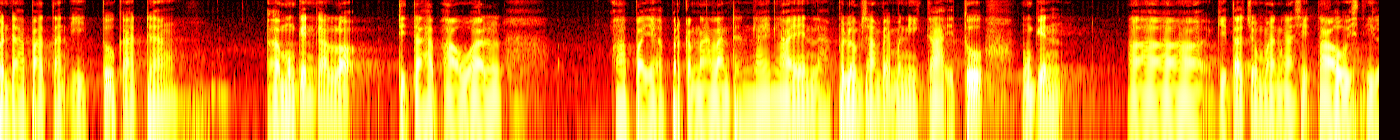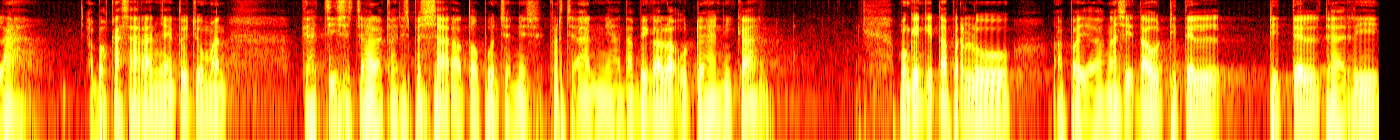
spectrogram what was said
pendapatan itu kadang e, mungkin kalau di tahap awal apa ya perkenalan dan lain-lain lah belum sampai menikah itu mungkin e, kita cuman ngasih tahu istilah apa kasarannya itu cuman gaji secara garis besar ataupun jenis kerjaannya. Tapi kalau udah nikah mungkin kita perlu apa ya ngasih tahu detail detail dari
